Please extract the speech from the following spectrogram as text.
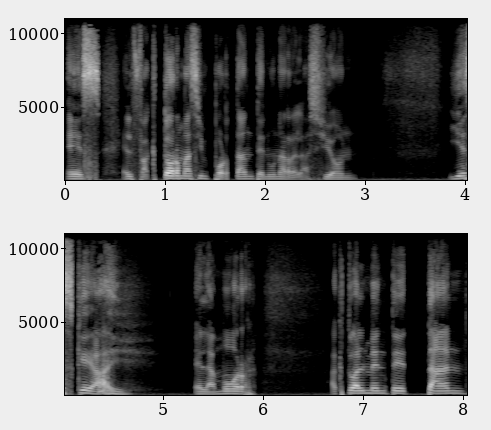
es el factor más importante en una relación. Y es que, ay, el amor actualmente tan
